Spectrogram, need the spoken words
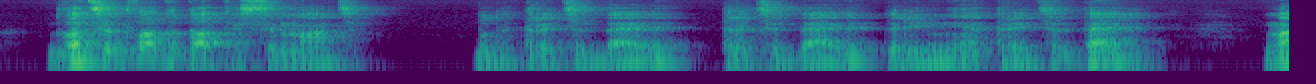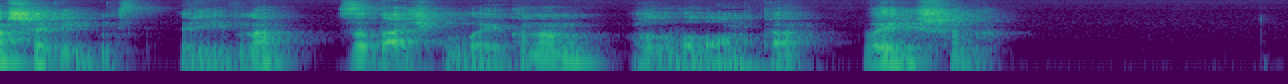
22 додати 17 буде 39, 39 дорівнює 39. Наша рівність рівна, задачку виконано, головоломка вирішена.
